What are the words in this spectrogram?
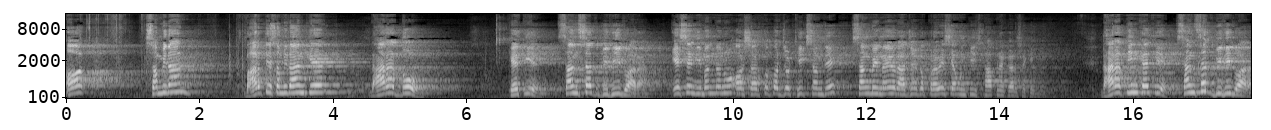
और संविधान, भारतीय संविधान के धारा दो कहती है, संसद विधि द्वारा ऐसे निबंधनों और शर्तों पर जो ठीक समझे, संघ में नए राज्यों का प्रवेश या उनकी स्थापना कर सकेगी। धारा तीन कहती है, संसद विधि द्वारा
